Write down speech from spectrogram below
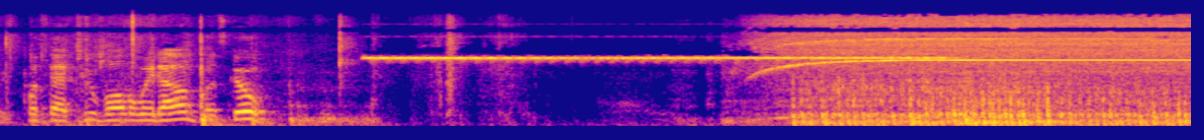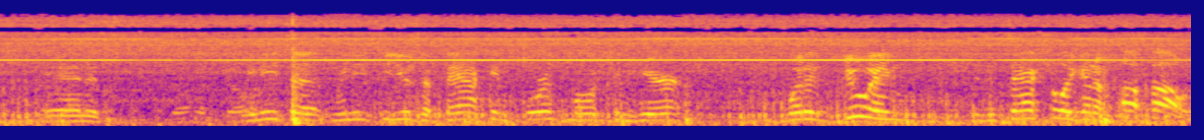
We put that tube all the way down, let's go. And it's, we need to, we need to use a back and forth motion here. What it's doing it's actually going to puff out.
